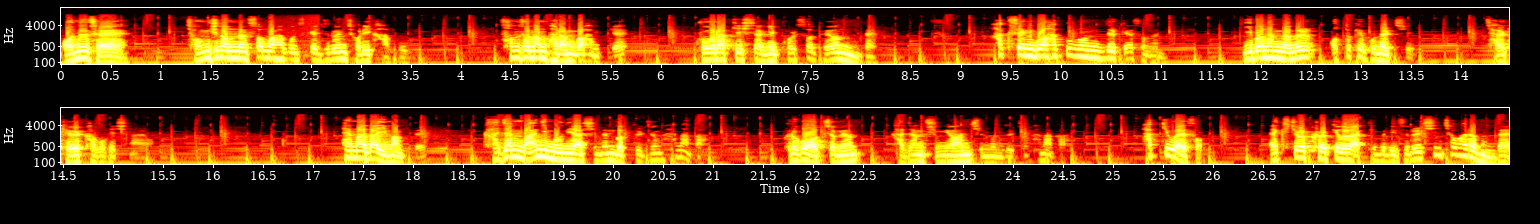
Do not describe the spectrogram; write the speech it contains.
어느새 정신없는 서머 학원 스케줄은 저리 가고 선선한 바람과 함께 9월 학기 시작이 벌써 되었는데 학생과 학부모님들께서는 이번 학년을 어떻게 보낼지 잘 계획하고 계시나요? 해마다 이맘때 가장 많이 문의하시는 것들 중 하나가 그리고 어쩌면 가장 중요한 질문들 중 하나가 학교에서 extracurricular activities를 신청하려는데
